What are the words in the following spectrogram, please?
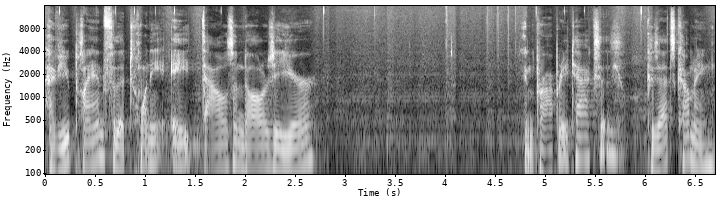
have you planned for the $28,000 a year in property taxes? Because that's coming.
